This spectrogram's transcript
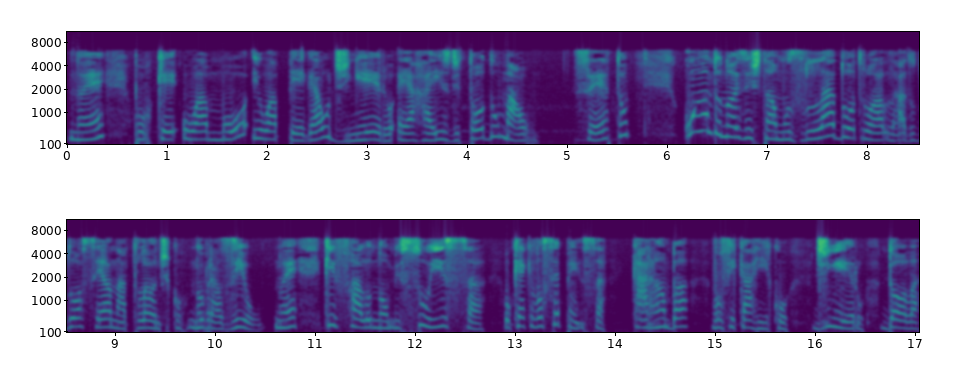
né? Porque o amor e o apego ao dinheiro é a raiz de todo o mal certo? Quando nós estamos lá do outro lado do Oceano Atlântico, no Brasil, não é? Que fala o nome Suíça, o que é que você pensa? Caramba, vou ficar rico. Dinheiro, dólar.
